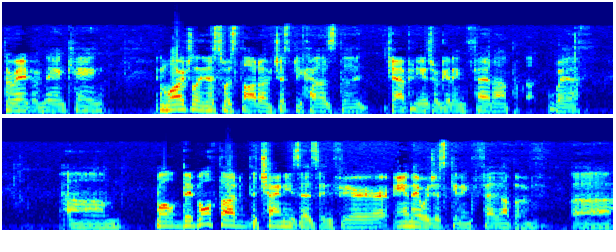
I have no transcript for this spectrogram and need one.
the rape of Nanking. And largely this was thought of just because the Japanese were getting fed up with um, well, they both thought of the Chinese as inferior, and they were just getting fed up of uh,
